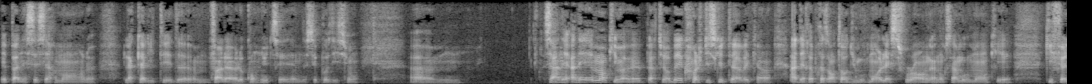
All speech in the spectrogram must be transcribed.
et pas nécessairement la qualité de, enfin le, contenu de ses, de ses positions. C'est un, élément qui m'avait perturbé quand je discutais avec un, des représentants du mouvement Less Wrong. Hein, donc c'est un mouvement qui est qui fait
